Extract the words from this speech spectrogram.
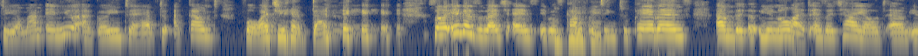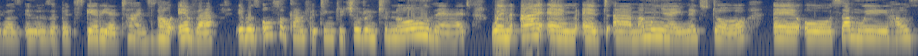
to your mom and you are going to have to account for what you have done. so in as much as it was comforting to parents, um, the, you know what, as a child, um, it was, it was a bit scary at times. However, it was also comforting to children to know that when I am at uh, Mamunyai next door, uh, or somewhere house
